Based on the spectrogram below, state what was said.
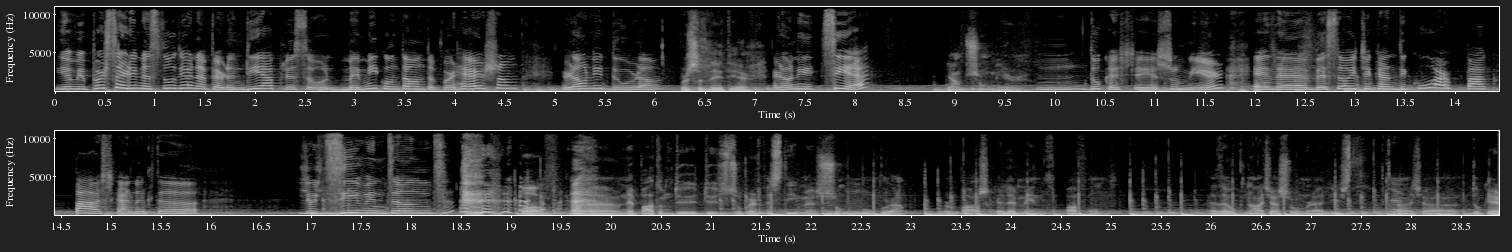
Jemi përsëri në studion e Perëndia plus unë me mikun tonë të përhershëm Roni Duro. Përshëndetje. Roni, si je? Jam shumë mirë. Mm, dukesh që je shumë mirë, edhe besoj që ka ndikuar pak pashka në këtë lulëzimin tënd. po, uh, ne patëm dy dy super festime shumë të mm -hmm. bukura. Për Pashkë element pa fund edhe u kënaqa shumë realisht. U kënaqa duke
